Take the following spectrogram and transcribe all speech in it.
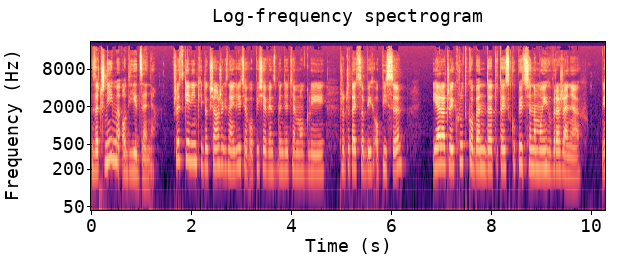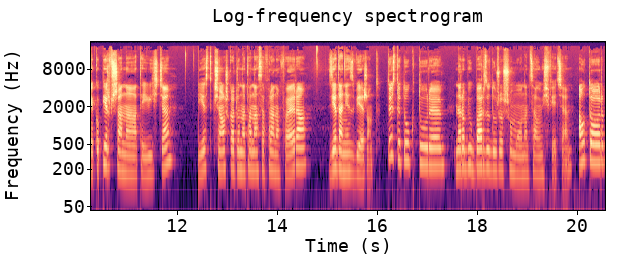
Zacznijmy od jedzenia. Wszystkie linki do książek znajdziecie w opisie, więc będziecie mogli przeczytać sobie ich opisy. Ja raczej krótko będę tutaj skupiać się na moich wrażeniach. Jako pierwsza na tej liście jest książka Jonathana Safrana Foera Zjadanie zwierząt. To jest tytuł, który narobił bardzo dużo szumu na całym świecie. Autor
